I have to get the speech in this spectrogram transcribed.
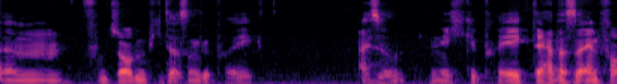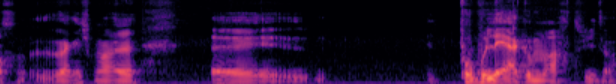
ähm, von Jordan Peterson geprägt. Also nicht geprägt, der hat das einfach, sag ich mal, äh, populär gemacht wieder.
